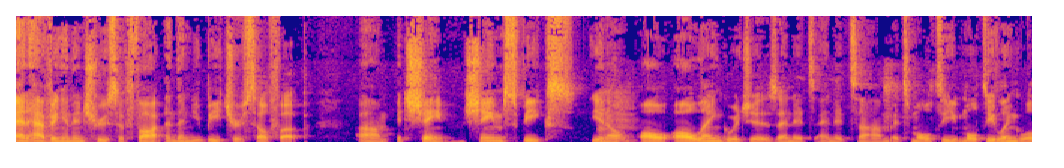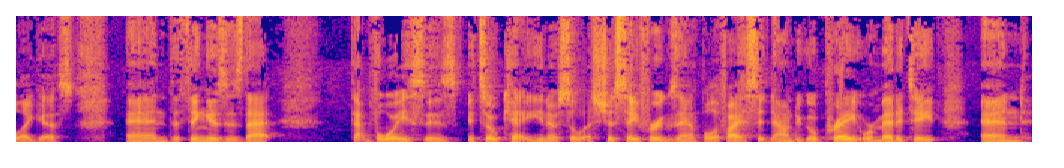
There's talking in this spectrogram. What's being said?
and having an intrusive thought and then you beat yourself up um, it's shame shame speaks you know mm-hmm. all all languages and it's and it's um it's multi multilingual i guess and the thing is is that that voice is it's okay you know so let's just say for example if i sit down to go pray or meditate and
